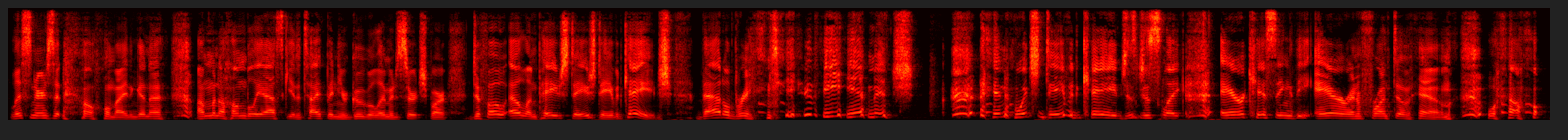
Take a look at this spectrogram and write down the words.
Listeners at home, I'm gonna I'm gonna humbly ask you to type in your Google image search bar Dafoe Ellen Page stage David Cage. That'll bring you the image in which David Cage is just like air kissing the air in front of him while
